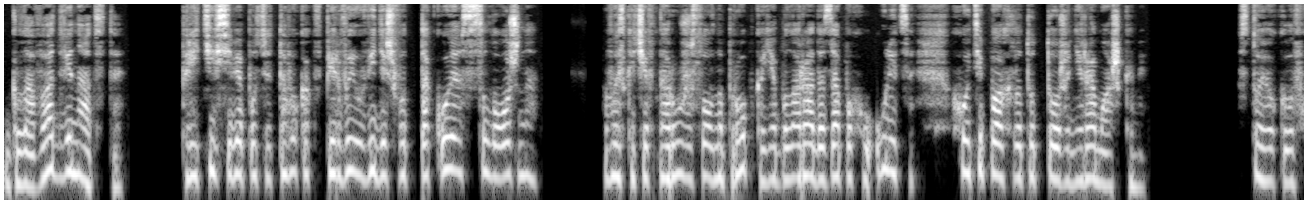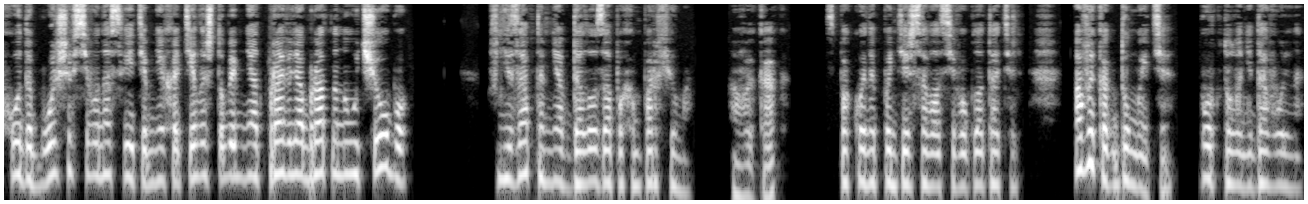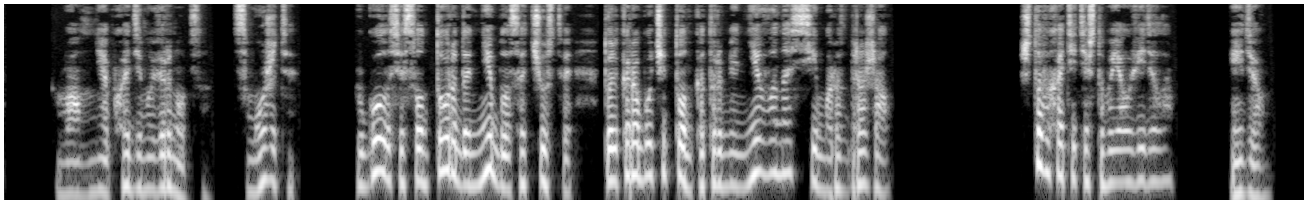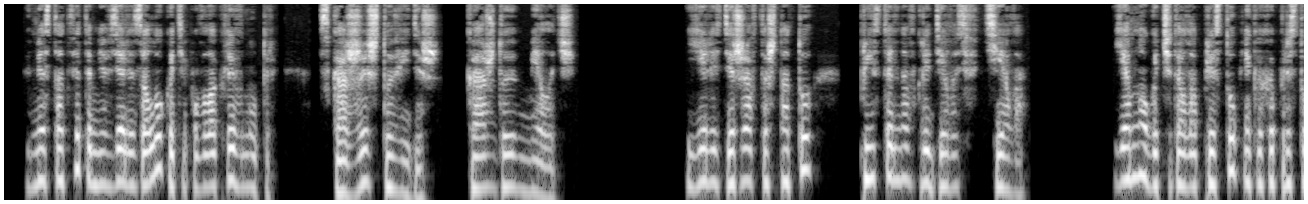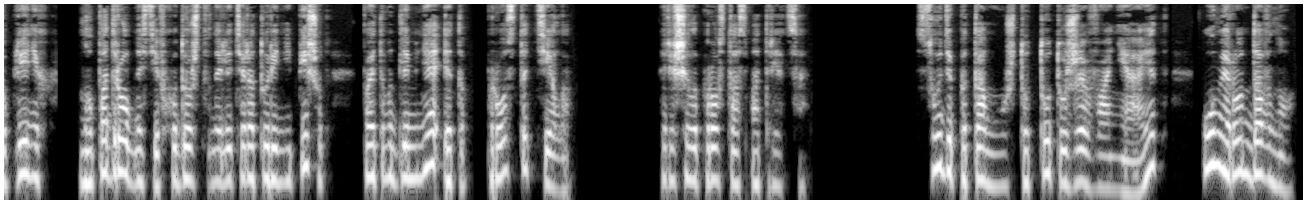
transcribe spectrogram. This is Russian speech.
Глава двенадцатая. Прийти в себя после того, как впервые увидишь вот такое, сложно. Выскочив наружу, словно пробка, я была рада запаху улицы, хоть и пахло тут тоже не ромашками. Стоя около входа, больше всего на свете мне хотелось, чтобы меня отправили обратно на учебу. Внезапно меня обдало запахом парфюма. — А вы как? — спокойно поинтересовался его обладатель. — А вы как думаете? — буркнула недовольно. — Вам необходимо вернуться. Сможете? В голосе сон Торода не было сочувствия, только рабочий тон, который меня невыносимо раздражал. «Что вы хотите, чтобы я увидела?» «Идем». Вместо ответа меня взяли за локоть и поволокли внутрь. «Скажи, что видишь. Каждую мелочь». Еле сдержав тошноту, пристально вгляделась в тело. Я много читала о преступниках и преступлениях, но подробностей в художественной литературе не пишут, поэтому для меня это просто тело. Решила просто осмотреться. Судя по тому, что тут уже воняет, умер он давно.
